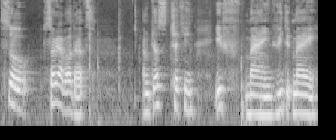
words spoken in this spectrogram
so sorry about that. I'm just checking if my video my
